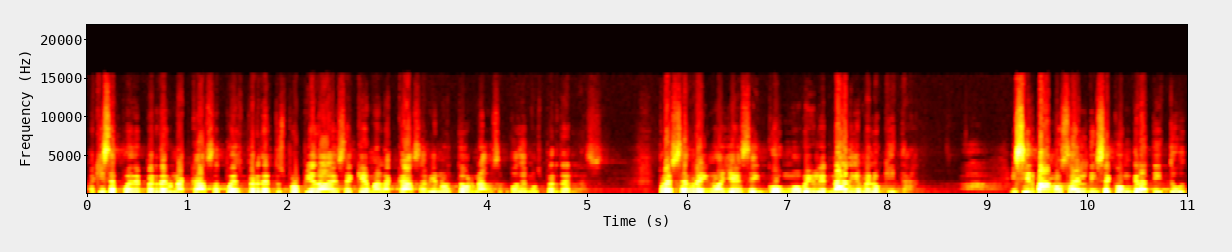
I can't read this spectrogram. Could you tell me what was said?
Aquí se puede perder una casa, puedes perder tus propiedades, se quema la casa, viene un tornado, podemos perderlas. Pero ese reino allá es inconmovible, nadie me lo quita. Y sirvamos a Él, dice, con gratitud.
